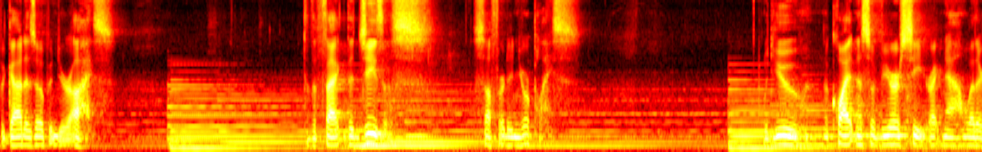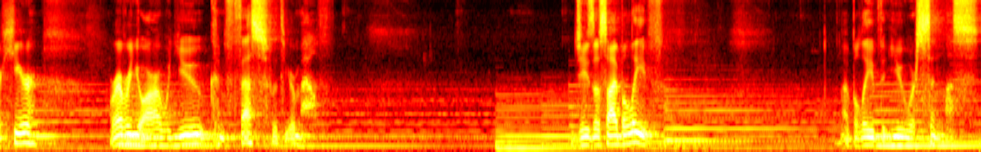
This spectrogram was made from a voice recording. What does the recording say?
But God has opened your eyes to the fact that Jesus suffered in your place. Would you, the quietness of your seat right now, whether here, wherever you are, would you confess with your mouth? Jesus, I believe. I believe that you were sinless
